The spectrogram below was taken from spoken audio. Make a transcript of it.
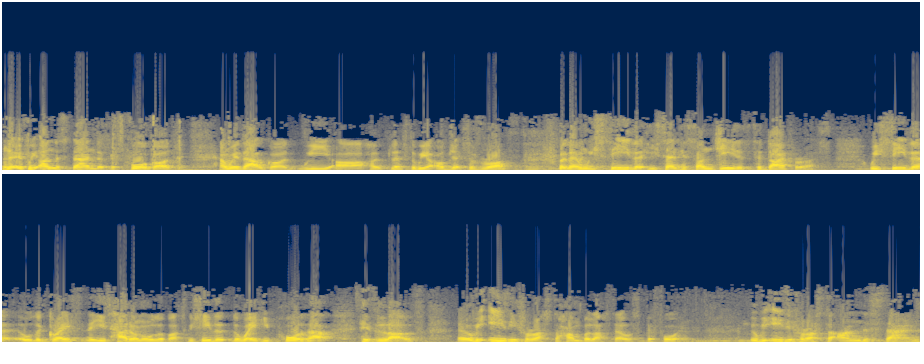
You know, if we understand that before God and without God we are hopeless, that we are objects of wrath, but then we see that He sent His Son Jesus to die for us. We see that all the grace that He's had on all of us. We see that the way He pours out His love. It will be easy for us to humble ourselves before Him. It will be easy for us to understand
